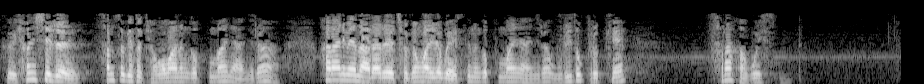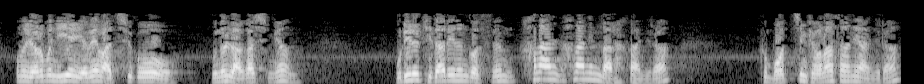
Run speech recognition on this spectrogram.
그 현실을 삶 속에서 경험하는 것 뿐만이 아니라 하나님의 나라를 적용하려고 애쓰는 것 뿐만이 아니라 우리도 그렇게 살아가고 있습니다. 오늘 여러분 이에 예배 마치고 문을 나가시면 우리를 기다리는 것은 하나, 하나님 나라가 아니라 그 멋진 변화산이 아니라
